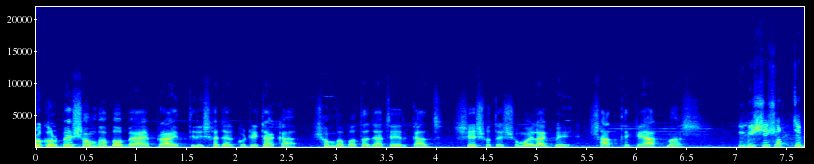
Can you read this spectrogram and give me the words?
প্রকল্পের সম্ভাব্য ব্যয় প্রায় তিরিশ হাজার কোটি টাকা। সম্ভাব্যতা যাচাইয়ের কাজ শেষ হতে সময় লাগবে সাত থেকে আট মাস। বিশ্বের সবচেয়ে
